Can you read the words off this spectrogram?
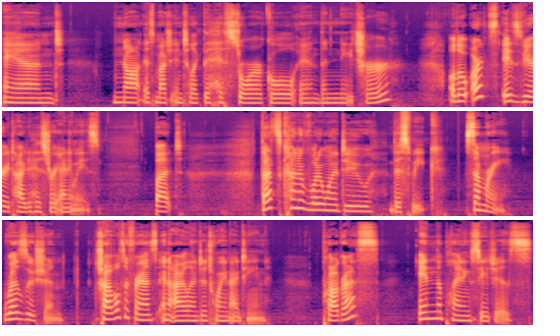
and not as much into like the historical and the nature although arts is very tied to history, anyways. But that's kind of what I want to do this week. Summary Resolution Travel to France and Ireland in 2019. Progress in the planning stages.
